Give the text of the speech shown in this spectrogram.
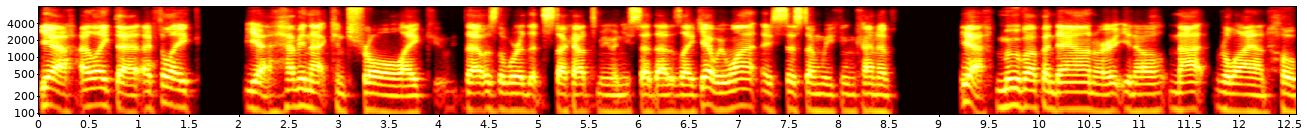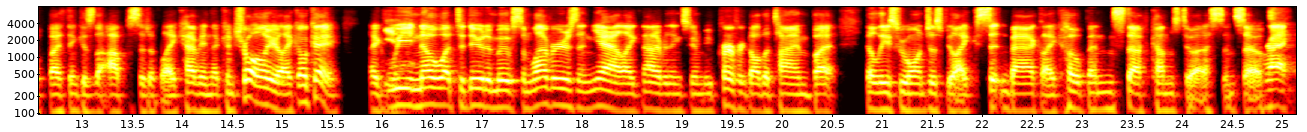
Yeah. I like that. I feel like yeah having that control like that was the word that stuck out to me when you said that is like yeah we want a system we can kind of yeah move up and down or you know not rely on hope i think is the opposite of like having the control. You're like okay like yeah. we know what to do to move some levers and yeah like not everything's going to be perfect all the time but at least we won't just be like sitting back like hoping stuff comes to us. And so right.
